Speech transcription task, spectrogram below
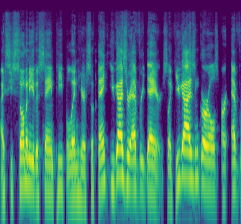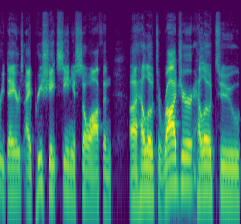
I see so many of the same people in here. So thank you guys are everydayers. Like you guys and girls are everydayers. I appreciate seeing you so often. Uh, hello to Roger. Hello to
